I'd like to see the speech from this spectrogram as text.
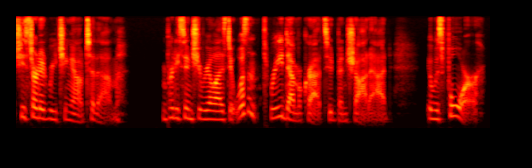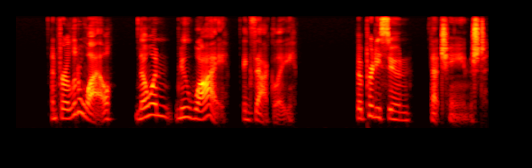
she started reaching out to them. And pretty soon she realized it wasn't three Democrats who'd been shot at, it was four. And for a little while, no one knew why exactly. But pretty soon, that changed.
